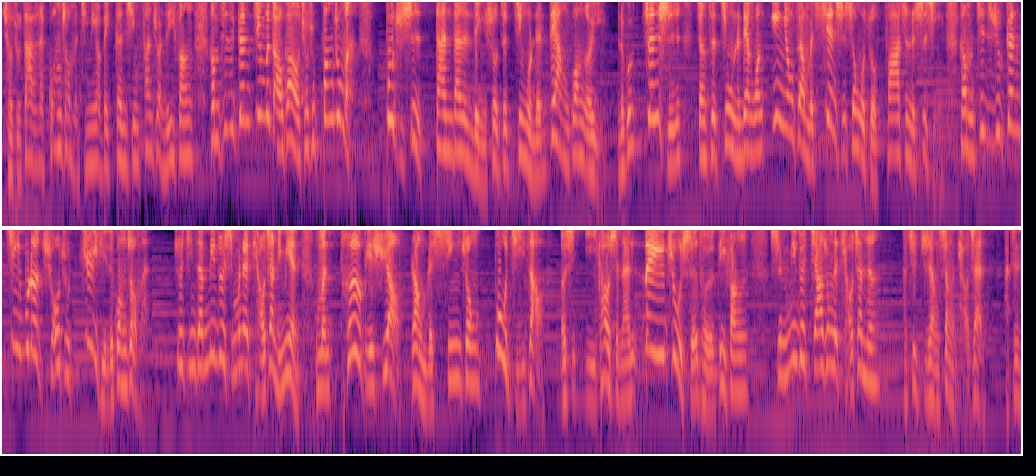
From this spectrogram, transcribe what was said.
求主大大的光照我们，今天要被更新翻转的地方。让我们继续跟经文祷告，求主帮助们，不只是单单的领受这经文的亮光而已，能够真实将这经文的亮光应用在我们现实生活所发生的事情。那我们接着就更进一步的求主具体的光照们。最近在面对什么样的挑战里面，我们特别需要让我们的心中不急躁，而是依靠神来勒住舌头的地方，是面对家中的挑战呢？还是职场上的挑战，还是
